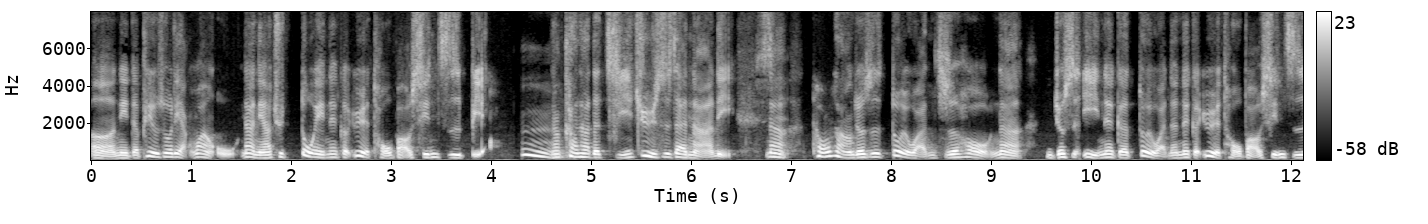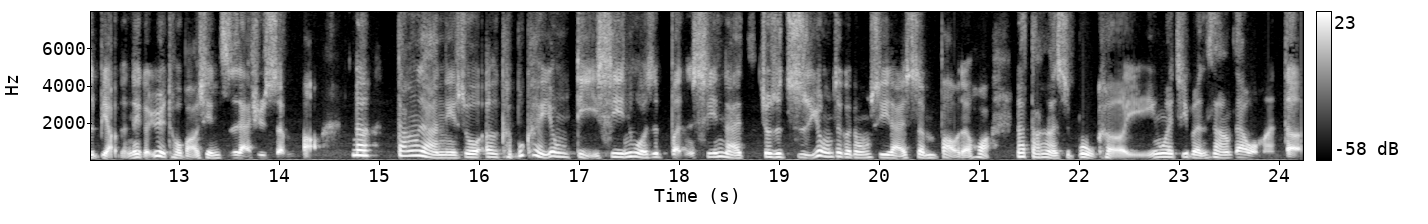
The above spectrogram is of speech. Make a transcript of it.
呃你的，譬如说两万五，那你要去对那个月投保薪资表。嗯，那看它的集聚是在哪里？那通常就是对完之后，那你就是以那个对完的那个月投保薪资表的那个月投保薪资来去申报。那当然，你说呃，可不可以用底薪或者是本薪来，就是只用这个东西来申报的话，那当然是不可以，因为基本上在我们的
